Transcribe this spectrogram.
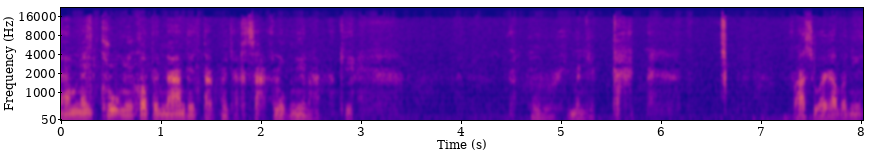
น้ำในครุนี่ก็เป็นน้ำที่ตักมาจากสระลูกนี้นะครับเมื่อกี้เฮ้ยบรรยากาศฟ้าสวยครับวันนี้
